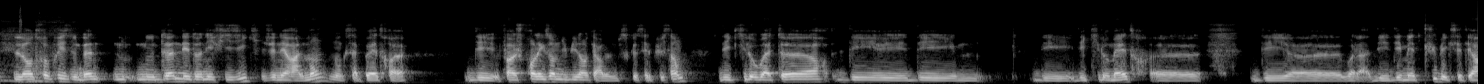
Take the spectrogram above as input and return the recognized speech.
L'entreprise nous donne, nous donne des données physiques, généralement. Donc, ça peut être euh, des. Enfin, je prends l'exemple du bilan carbone, parce que c'est le plus simple. Des kilowattheures, des, des, des, des kilomètres, euh, des, euh, voilà, des, des mètres cubes, etc.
